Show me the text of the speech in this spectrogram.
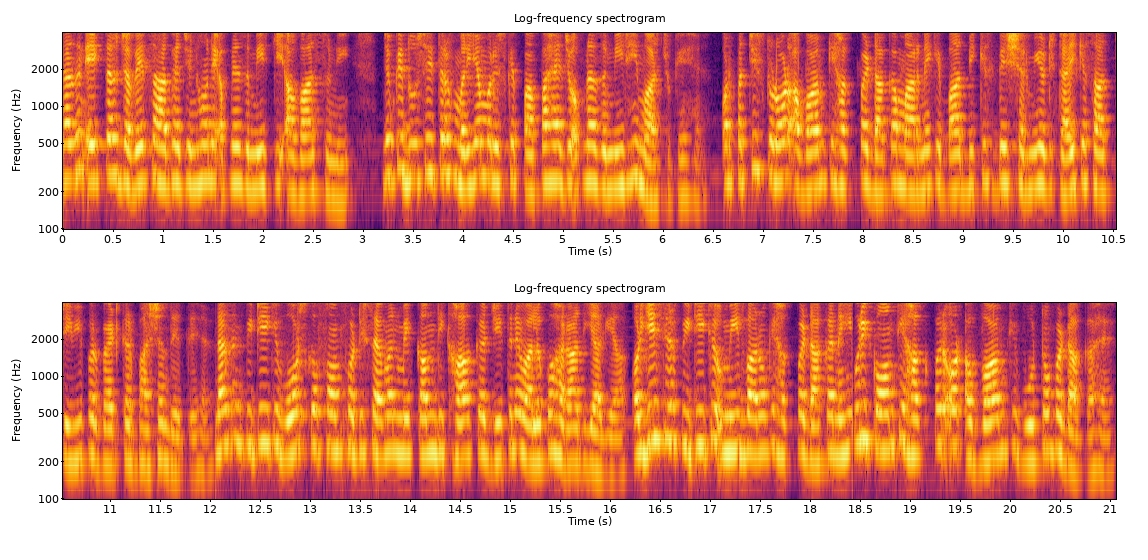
नाजिन, एक तरफ़ जावेद साहब है जिन्होंने अपने जमीर की आवाज़ सुनी, जबकि दूसरी तरफ़ मरियम और इसके पापा है जो अपना जमीर ही मार चुके हैं, और पच्चीस पच्चीस करोड़ अवाम के हक पर डाका मारने के बाद भी किस बेशर्मी और डिटाई के साथ टीवी पर बैठकर भाषण देते हैं? नाजिन, पीटीए के वोट्स को फॉर्म 47 में कम दिखाकर जीतने वालों को हरा दिया गया। और ये सिर्फ़ पीटीए के उम्मीदवारों के हक पर डाका नहीं, पूरी कौम के हक पर और अवाम के वोटों पर डाका है।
